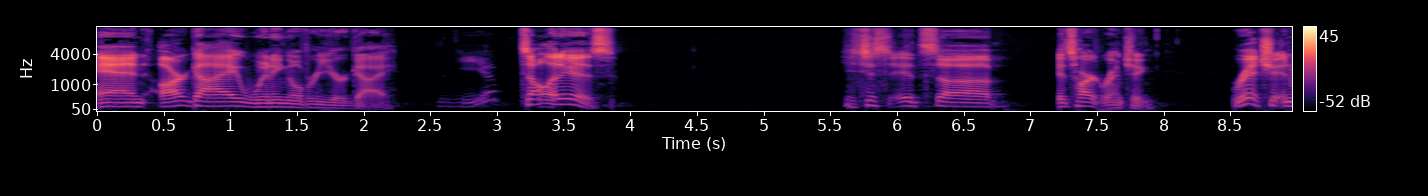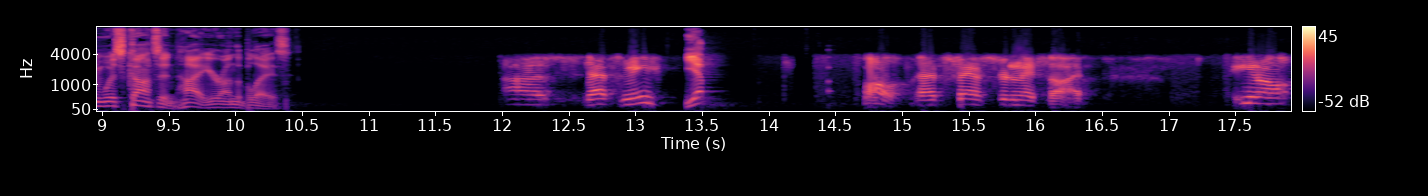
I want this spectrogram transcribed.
And our guy winning over your guy. Yep. That's all it is. It's just it's uh it's heart wrenching. Rich in Wisconsin. Hi, you're on the blaze. Uh, that's me. Yep. Oh, that's faster than I thought. You know,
